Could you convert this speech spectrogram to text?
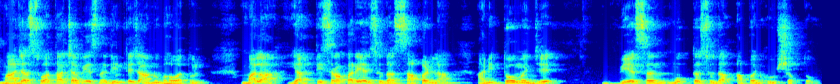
माझ्या स्वतःच्या व्यसनधीनतेच्या अनुभवातून मला या तिसरा पर्यायसुद्धा सापडला आणि तो म्हणजे व्यसनमुक्तसुद्धा आपण होऊ शकतो.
